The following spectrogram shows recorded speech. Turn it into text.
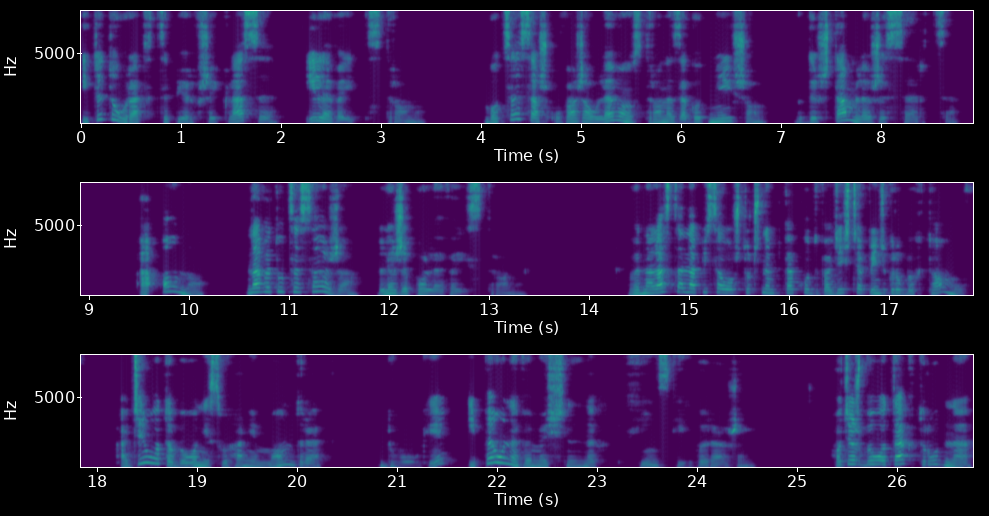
i tytuł radcy pierwszej klasy i lewej strony, bo cesarz uważał lewą stronę za godniejszą, gdyż tam leży serce, a ono, nawet u cesarza, leży po lewej stronie. Wynalazca napisał o sztucznym ptaku 25 grubych tomów, a dzieło to było niesłychanie mądre, długie i pełne wymyślnych chińskich wyrażeń. Chociaż było tak trudne,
